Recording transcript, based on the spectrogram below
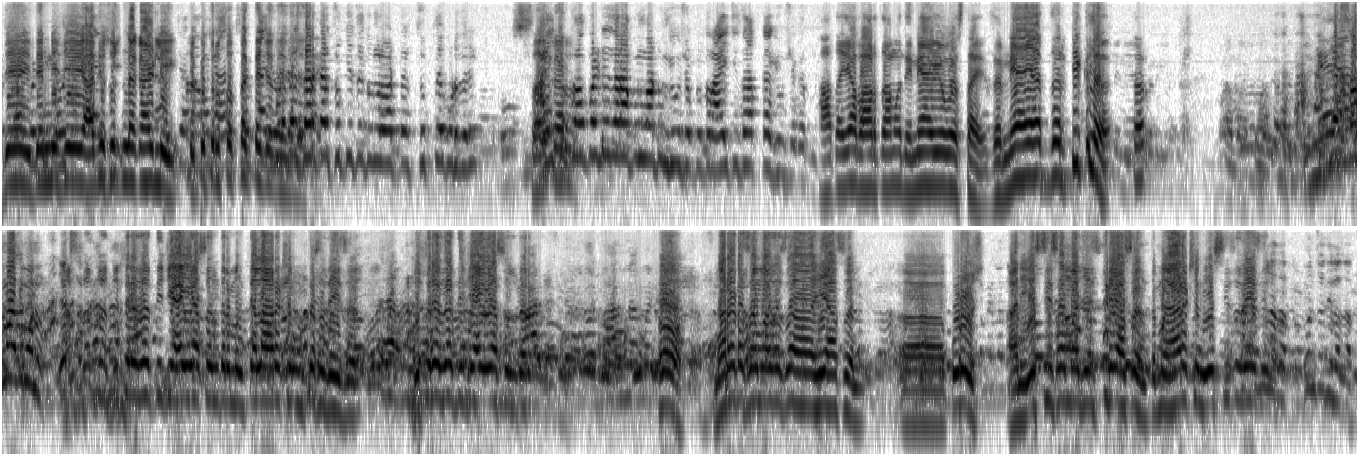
जे त्यांनी जे अधिसूचना काढली ते पितृसत्ताक त्याच्यात कुठं. सरकार चुकीचं आहे तुम्हाला वाटतं चुकतंय कुठेतरी? आईची प्रॉपर्टी जर आपण वाटून घेऊ शकतो तर आईची जात का घेऊ शकत नाही? आता या भारतामध्ये न्याय व्यवस्था आहे. जर न्यायात जर टिकलं तर एक समाज म्हणून एक समजा दुसऱ्या जातीची आई असेल तर मग त्याला आरक्षण कसं द्यायचं? दुसऱ्या जातीची आई असेल तर? हो मराठा समाजाचा हे असेल पुरुष आणि एस सी समाजाची स्त्री असेल तर मग आरक्षण एस सीचं दिलं द्यायचं. कोणचं दिलं जातं?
